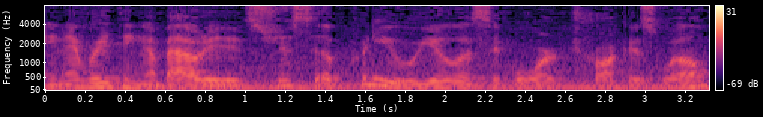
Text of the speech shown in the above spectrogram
and everything about it. It's just a pretty realistic work truck as well.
